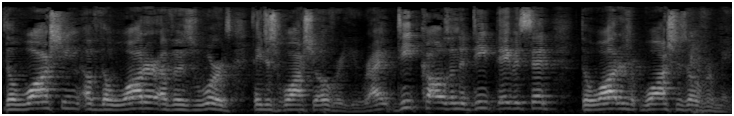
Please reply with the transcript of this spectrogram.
The washing of the water of his words, they just wash over you, right? Deep calls into deep. David said, The water washes over me.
